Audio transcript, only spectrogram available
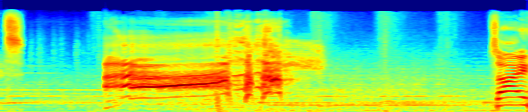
Rabbits. Ah! Sorry.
